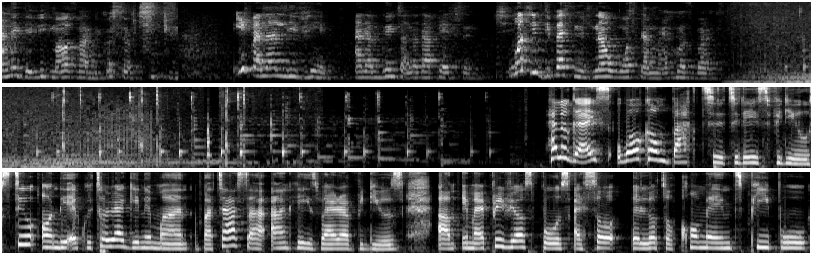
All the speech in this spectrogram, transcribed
I need to leave my husband because of cheating. If I now leave him and I'm going to another person, what if the person is now worse than my husband? Guys welcome back to today's video. Still on the equatorial guinea man Baltasar and his viral videos. Um in my previous post i saw a lot of comments people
